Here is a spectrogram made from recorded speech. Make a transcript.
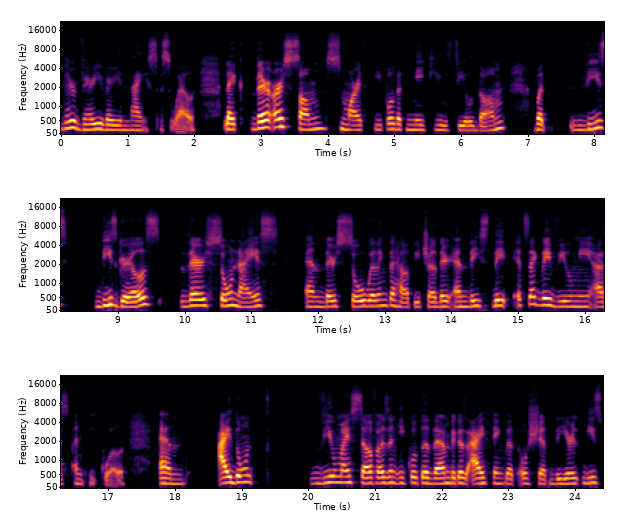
they're very very nice as well. Like there are some smart people that make you feel dumb, but these these girls they're so nice and they're so willing to help each other and they they it's like they view me as an equal. And i don't view myself as an equal to them because i think that oh shit the these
